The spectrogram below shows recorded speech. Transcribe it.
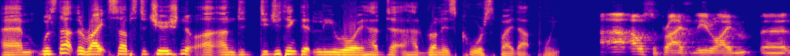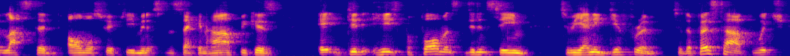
Um, was that the right substitution, uh, and did, you think that Leroy had uh, had run his course by that point? I, I was surprised Leroy uh, lasted almost 15 minutes of the second half because it did his performance didn't seem to be any different to the first half, which,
